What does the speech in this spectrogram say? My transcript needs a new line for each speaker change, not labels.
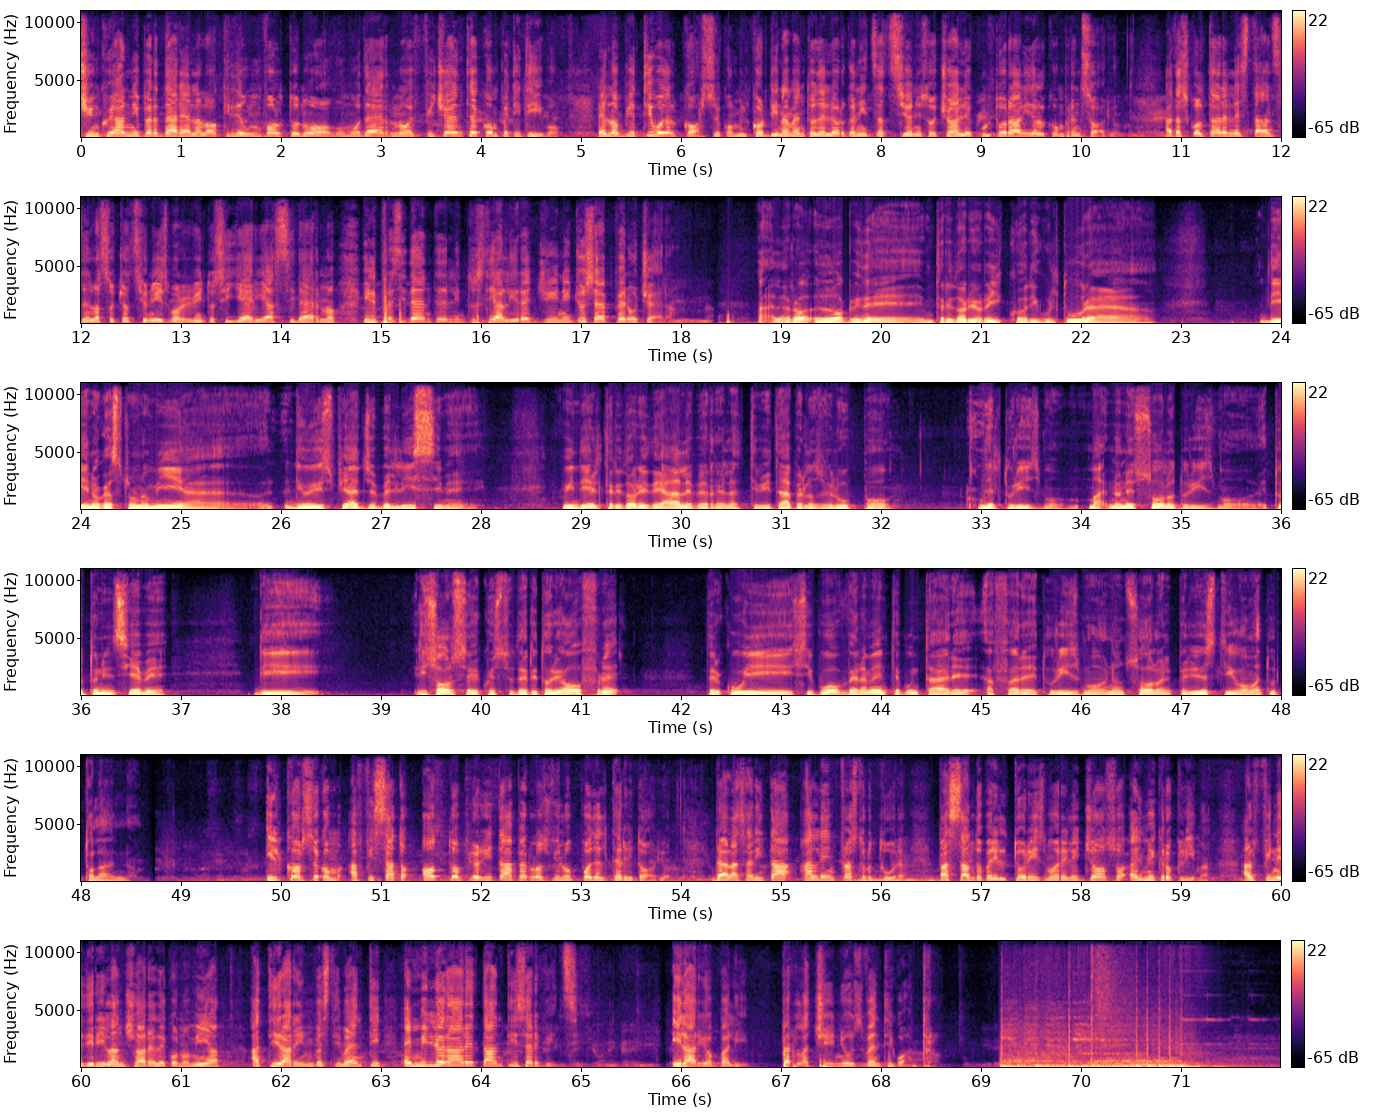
Cinque anni per dare alla Locride un volto nuovo, moderno, efficiente e competitivo. È l'obiettivo del Corsecom, il coordinamento delle organizzazioni sociali e culturali del comprensorio. Ad ascoltare le stanze dell'associazionismo riunitosi ieri a Siderno, il presidente degli industriali Reggini Giuseppe Nucera.
La Locride è un territorio ricco di cultura, di enogastronomia, di spiagge bellissime quindi è il territorio ideale per l'attività, per lo sviluppo del turismo, ma non è solo turismo, è tutto un insieme di risorse che questo territorio offre, per cui si può veramente puntare a fare turismo non solo nel periodo estivo, ma tutto l'anno.
Il Corsecom ha fissato otto priorità per lo sviluppo del territorio, dalla sanità alle infrastrutture, passando per il turismo religioso e il microclima, al fine di rilanciare l'economia, attirare investimenti e migliorare tanti servizi. Ilario Balì, per la C News 24.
